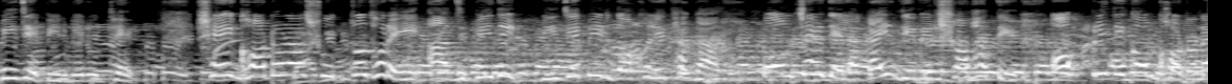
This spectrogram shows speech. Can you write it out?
বিজেপির বিরুদ্ধে। সেই ঘটনার সূত্র ধরেই আজ বিজেপির দখলে থাকা পঞ্চায়েত এলাকায় দেবের সভাতে অপ্রীতিকর ঘটনা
